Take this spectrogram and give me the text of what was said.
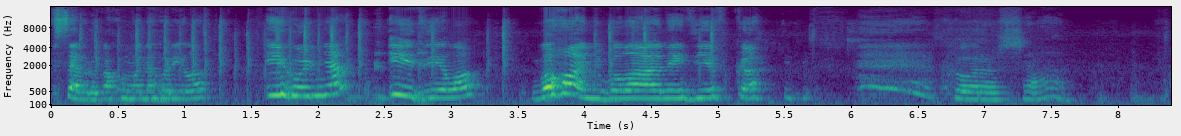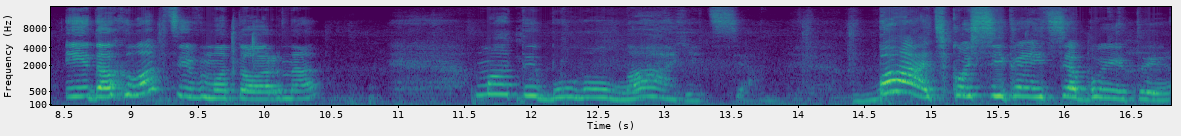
Все в руках у мене горіло. І гульня, і діло. Вогонь була, не дівка. Хороша. І до хлопців моторна. Мати було лається, батько сікається бити.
